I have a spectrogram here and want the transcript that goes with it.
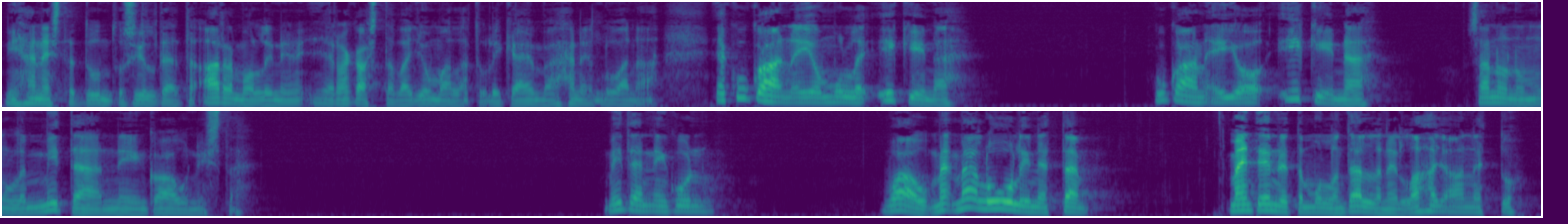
niin hänestä tuntui siltä, että armollinen ja rakastava Jumala tuli käymään hänen luonaan. Ja kukaan ei ole mulle ikinä, kukaan ei ole ikinä sanonut mulle mitään niin kaunista. Miten niin kuin, vau, mä, mä luulin, että, mä en tiennyt, että mulla on tällainen lahja annettu.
